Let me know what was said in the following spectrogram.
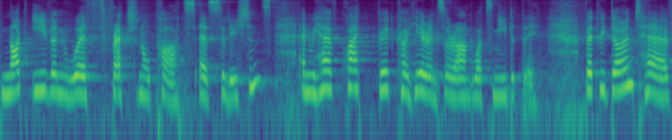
not even with fractional parts as solutions, and we have quite good coherence around what's needed there. But we don't have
